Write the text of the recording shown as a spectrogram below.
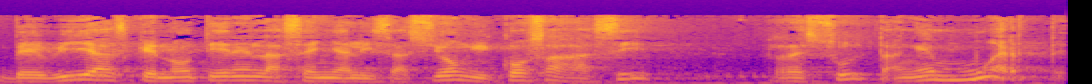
de vías que no tienen la señalización y cosas así, resultan en muerte.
